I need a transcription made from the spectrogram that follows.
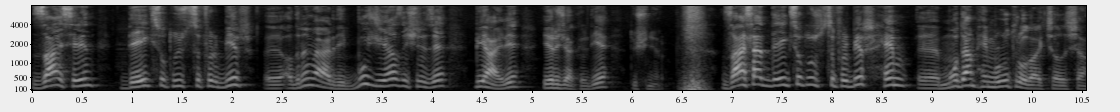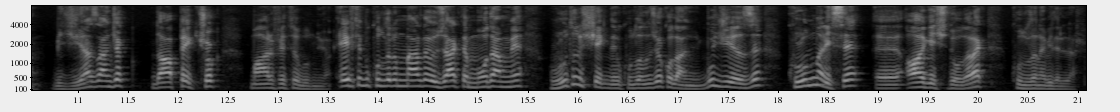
Zyser'in DX3301 e, adını verdiği bu cihaz işinize bir hayli yarayacaktır diye düşünüyorum. Zyser DX3301 hem e, modem hem router olarak çalışan bir cihaz ancak daha pek çok marifeti bulunuyor. Ev tipi kullanımlarda özellikle modem ve router şeklinde kullanılacak olan bu cihazı kurumlar ise e, ağ geçidi olarak kullanabilirler.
